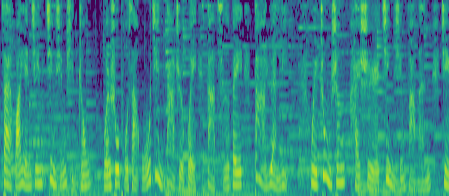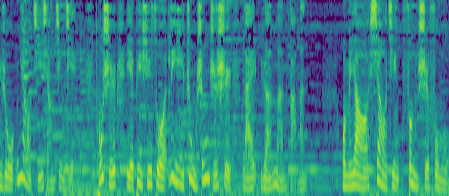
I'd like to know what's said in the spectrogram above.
在《华严经·净行品》中，文殊菩萨无尽大智慧、大慈悲、大愿力，为众生开示净行法门，进入妙吉祥境界，同时也必须做利益众生之事来圆满法门。我们要孝敬奉事父母，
